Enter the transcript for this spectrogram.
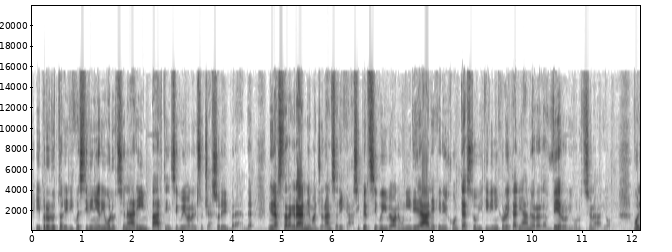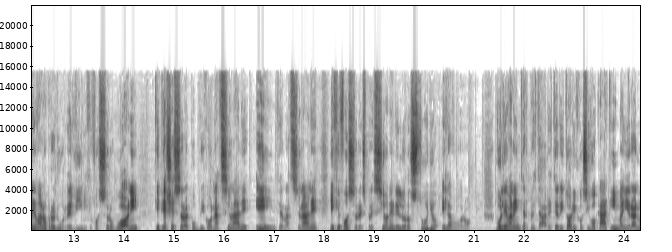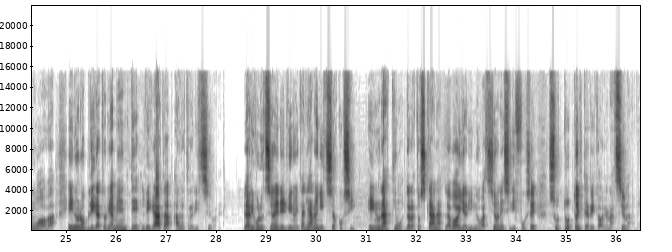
I produttori di questi vini rivoluzionari in parte inseguivano il successo del brand, nella stragrande maggioranza dei casi perseguivano un ideale che nel contesto vitivinicolo italiano era davvero rivoluzionario. Volevano produrre vini che fossero buoni, che piacessero al pubblico nazionale e internazionale e che fossero espressione del loro studio e lavoro. Volevano interpretare territori così vocati in maniera nuova e non obbligatoriamente legata alla tradizione. La rivoluzione del vino italiano iniziò così e in un attimo dalla Toscana la voglia di innovazione si diffuse su tutto il territorio nazionale.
